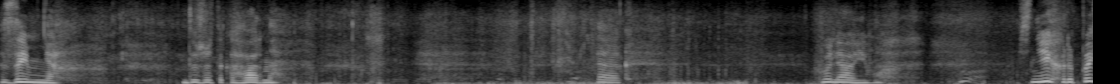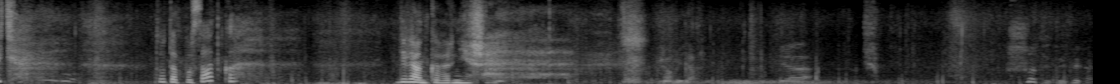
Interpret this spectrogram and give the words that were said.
Зимня. Дуже така гарна. Так. Гуляємо. Сніг рипить. Тут посадка. Ділянка верніше. Я. Що ти ти зикаш?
